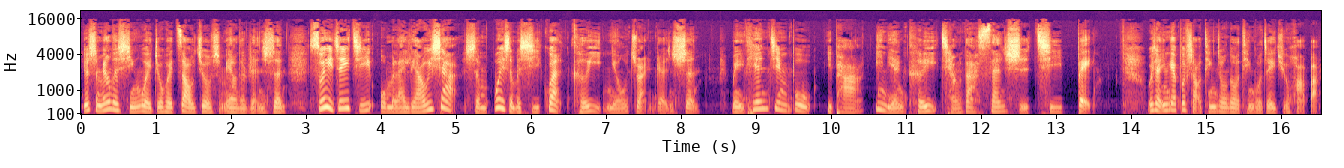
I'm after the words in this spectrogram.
有什么样的行为，就会造就什么样的人生。所以这一集，我们来聊一下什么？为什么习惯可以扭转人生？每天进步一趴，一年可以强大三十七倍。我想应该不少听众都有听过这一句话吧，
